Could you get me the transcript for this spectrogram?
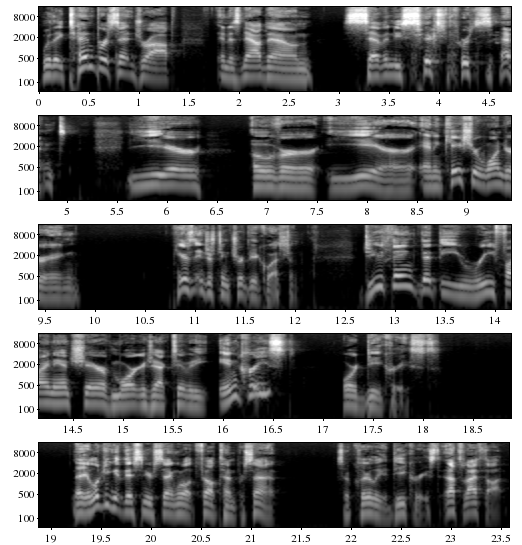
with a 10% drop and is now down 76% year over year. And in case you're wondering, here's an interesting trivia question. Do you think that the refinance share of mortgage activity increased or decreased? Now you're looking at this and you're saying, well, it fell 10%. So clearly it decreased. And that's what I thought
